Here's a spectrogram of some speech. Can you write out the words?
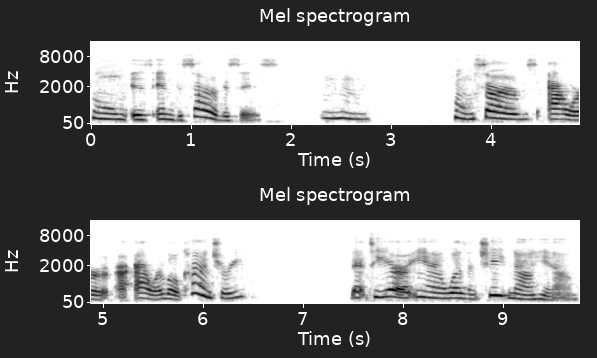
whom is in the services, mm-hmm. whom serves our our little country. That Tierra Ian wasn't cheating on him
